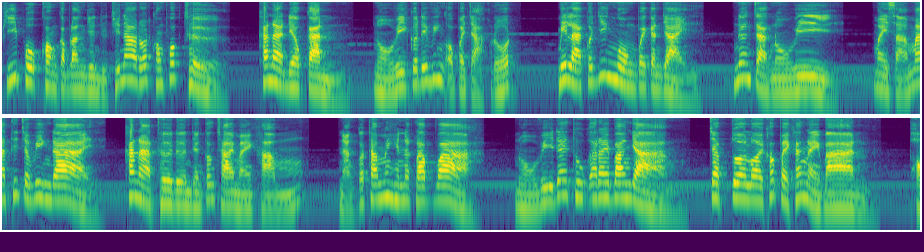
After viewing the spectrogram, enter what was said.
ผีโพคองกำลังยืนอยู่ที่หน้ารถของพวกเธอขณะเดียวกัน โนวีก็ได้วิ่งออกไปจากรถมิลาก็ยิ่งงงไปกันใหญ่ เนื่องจากโนวีไม่สามารถที่จะวิ่งได้ ขนาดเธอเดินยังต้องใช้ไม้ค้ำหนังก็ทำให้เห็นนะครับว่า โนวีได้ถูกอะไรบางอย่าง จับตัวลอยเข้าไปข้างในบ้าน พอ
